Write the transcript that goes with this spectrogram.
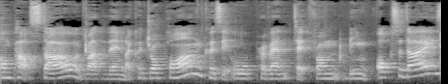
pump out style rather than like a drop on because it will prevent it from being oxidized.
